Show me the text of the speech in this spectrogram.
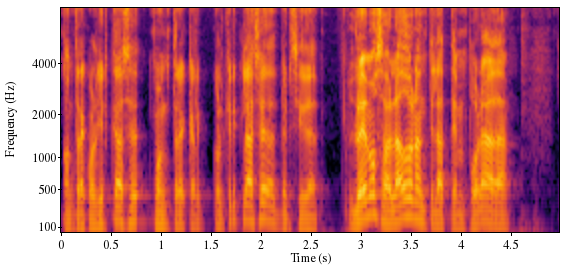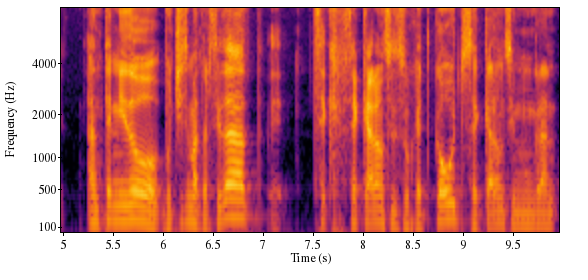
contra, cualquier, clase, contra cualquier clase de adversidad. Lo hemos hablado durante la temporada han tenido muchísima adversidad. Eh, se, quedaron sin su head coach, se quedaron sin un gran,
